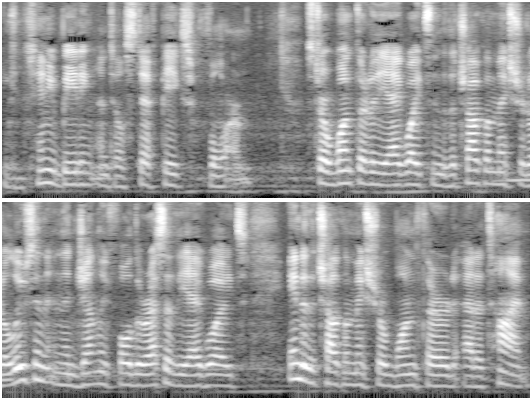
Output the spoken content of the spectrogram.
and continue beating until stiff peaks form. Stir one third of the egg whites into the chocolate mixture to loosen, and then gently fold the rest of the egg whites into the chocolate mixture one third at a time.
